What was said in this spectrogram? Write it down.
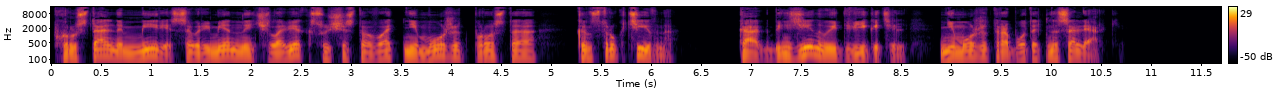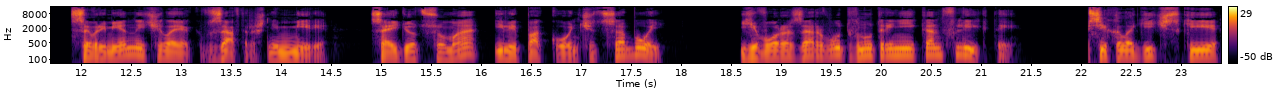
В хрустальном мире современный человек существовать не может просто конструктивно, как бензиновый двигатель не может работать на солярке. Современный человек в завтрашнем мире сойдет с ума или покончит с собой. Его разорвут внутренние конфликты, психологические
